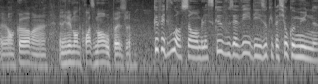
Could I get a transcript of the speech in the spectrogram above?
euh, encore un, un élément de croisement au puzzle. Que faites-vous ensemble? Est-ce que vous avez des occupations communes?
